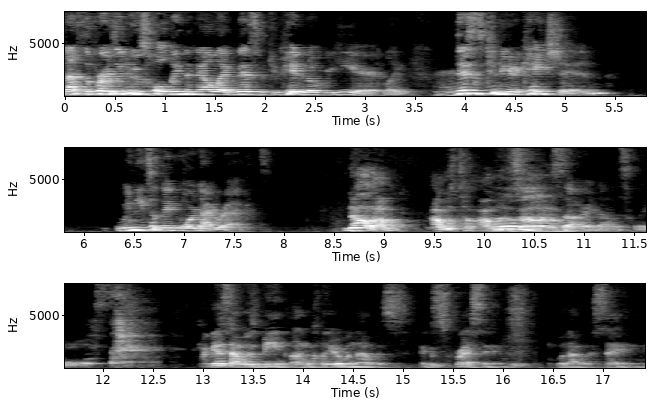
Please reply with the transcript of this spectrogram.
that's the person who's holding the nail like this, but you hit it over here. Like Mhm. this is communication. We need something more direct. No, I'm. I was. T- I was. Uh, sorry, that was hilarious. I guess I was being unclear when I was expressing what I was saying.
